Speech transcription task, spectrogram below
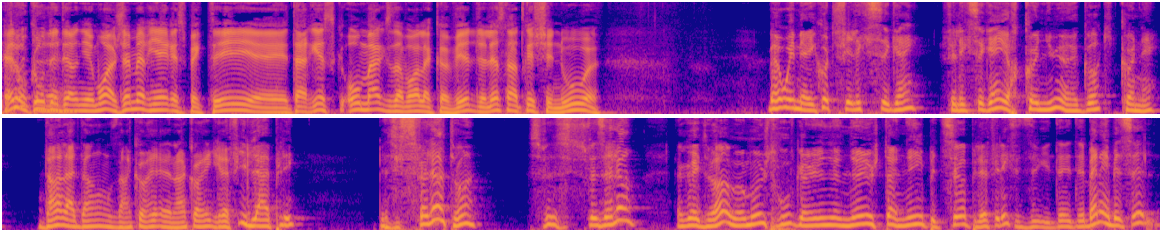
elle, au cours des euh, derniers mois, a jamais rien respecté. Euh, T'as risque au max d'avoir la COVID. Je la laisse rentrer chez nous. Euh, Ben oui, mais écoute, Félix Séguin, Félix Séguin, il a reconnu un gars qu'il connaît dans la danse, dans la, choré- dans la chorégraphie. Il l'a appelé. Puis il a dit, qu'est-ce que tu fais là, toi? Qu'est-ce que tu faisais là? Le gars, il dit, ah, ben moi, je trouve que je suis tanné, puis tout ça. Puis là, Félix, il dit, t'es t'es bien imbécile.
